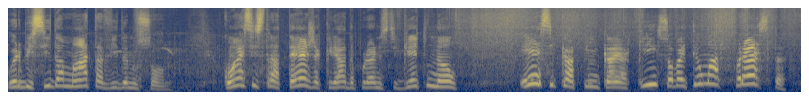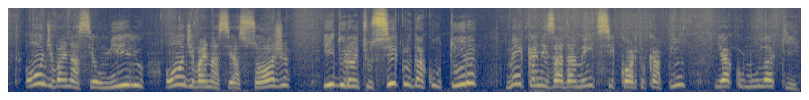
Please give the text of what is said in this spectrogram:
O herbicida mata a vida no solo. Com essa estratégia criada por Ernest Goethe, não. Esse capim cai aqui, só vai ter uma fresta onde vai nascer o milho, onde vai nascer a soja e durante o ciclo da cultura, mecanizadamente se corta o capim e acumula aqui.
